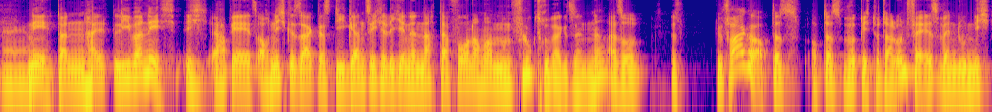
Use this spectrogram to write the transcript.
Ja, ja. Nee, dann halt lieber nicht. Ich habe ja jetzt auch nicht gesagt, dass die ganz sicherlich in der Nacht davor nochmal mit dem Flug drüber sind. Ne? Also die Frage, ob das, ob das wirklich total unfair ist, wenn du nicht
